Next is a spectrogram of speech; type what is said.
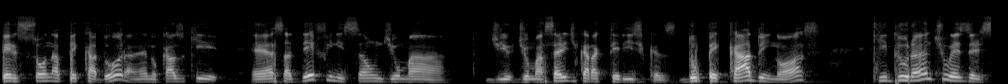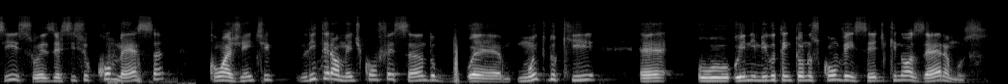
persona pecadora, né? no caso que é essa definição de uma, de, de uma série de características do pecado em nós, que durante o exercício, o exercício começa com a gente literalmente confessando é, muito do que é, o, o, inimigo tentou nos convencer de que nós éramos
